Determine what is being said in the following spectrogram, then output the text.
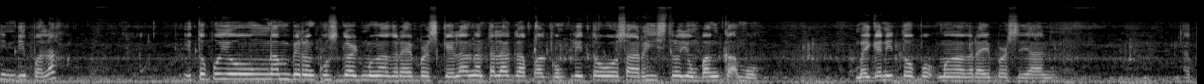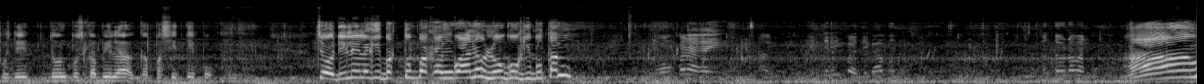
hindi pala. Ito po yung number ng Coast Guard mga drivers. Kailangan talaga pag kumpleto sa rehistro yung bangka mo. May ganito po mga drivers yan. Tapos di, doon po sa kabila, capacity po. So, dili lagi back to back ang ano, logo gibutang. Huwag pa na kay... Hindi rin ba? Di ka taon naman. Ah,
